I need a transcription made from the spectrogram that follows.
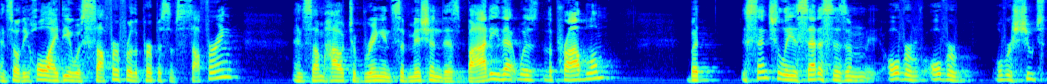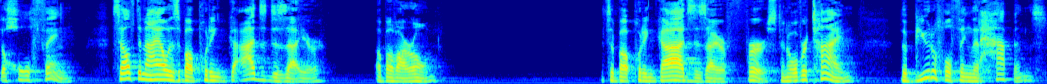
and so the whole idea was suffer for the purpose of suffering and somehow to bring in submission this body that was the problem. But essentially, asceticism over, over, overshoots the whole thing. Self denial is about putting God's desire above our own. It's about putting God's desire first. And over time, the beautiful thing that happens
